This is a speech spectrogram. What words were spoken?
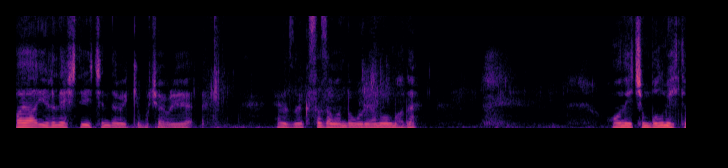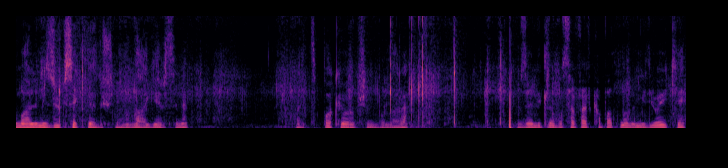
Bayağı irileştiği için demek ki bu çevreye en azından kısa zamanda uğrayan olmadı. Onun için bulma ihtimalimiz yüksek diye düşünüyorum daha gerisini. Evet bakıyorum şimdi buralara. Özellikle bu sefer kapatmadım videoyu ki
